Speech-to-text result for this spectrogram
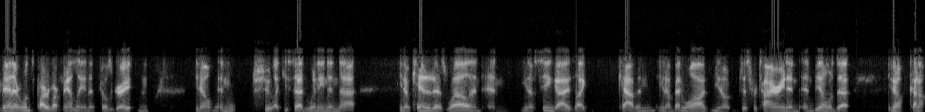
man, everyone's part of our family and it feels great. And, you know, and shoot, like you said, winning in, uh, you know, Canada as well. And, and, you know, seeing guys like Kaven, you know, Benoit, you know, just retiring and, and being able to, you know, kind of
